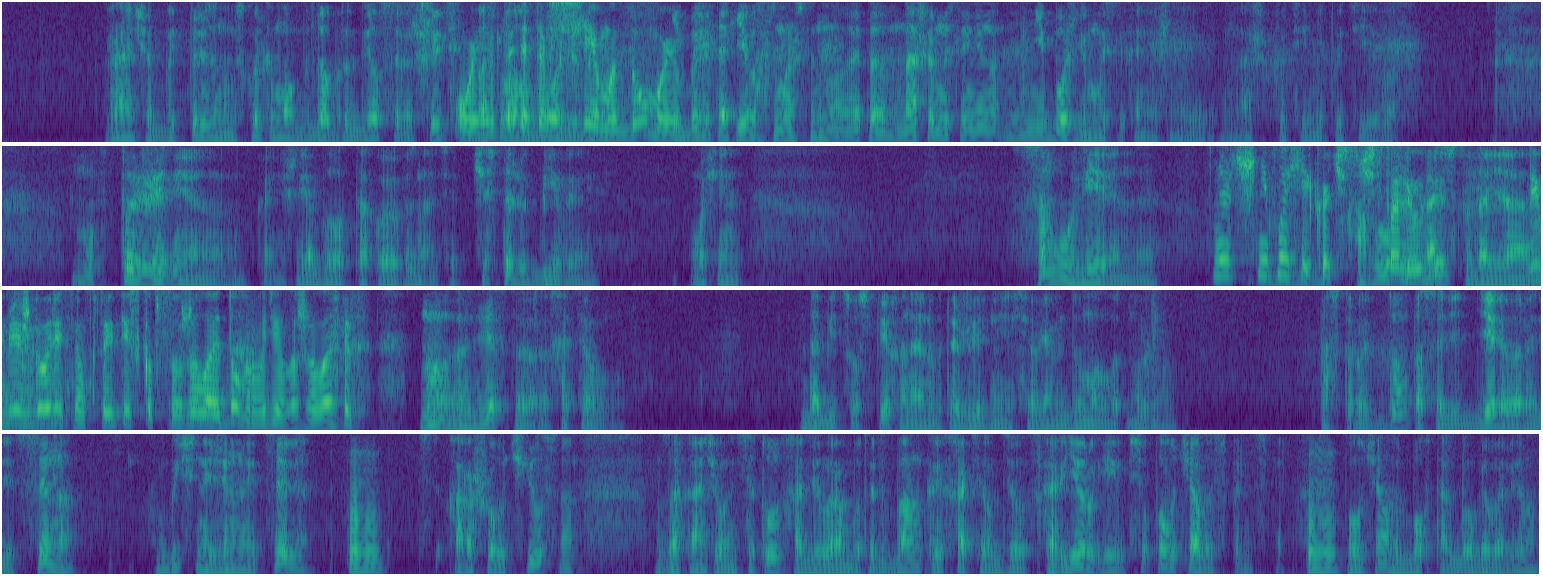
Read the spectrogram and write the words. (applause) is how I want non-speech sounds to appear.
раньше быть призванным, сколько мог бы добрых дел совершить Ой, во это, славу это Божью, все да. мы И думаем. были такие возможности, но это наши мысли не, не Божьи мысли, конечно, и наши пути не пути Его. Ну, в той жизни, конечно, я был такой, вы знаете, чистолюбивый, очень самоуверенный. Ну, это же неплохие качества, Хорошие честолюбие. качества, да, я... Библия же говорит нам, кто епископство желает, доброго дела желает. (laughs) Ну, с детства хотел добиться успеха, наверное, в этой жизни, и все время думал, вот нужно построить дом, посадить дерево, родить сына. Обычные земные цели. Мгм. Хорошо учился, заканчивал институт, ходил работать в банк и хотел делать карьеру, и все получалось, в принципе. Мгм. Получалось, Бог так благоволил,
